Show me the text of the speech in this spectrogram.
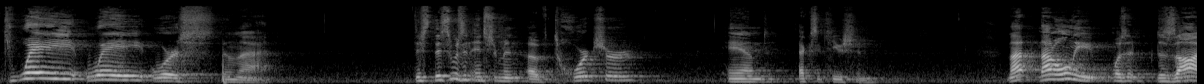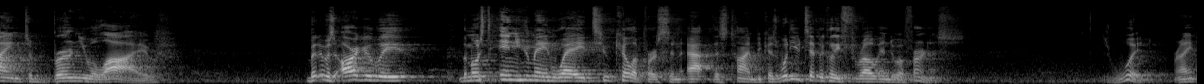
It's way, way worse than that. This, this was an instrument of torture and execution. Not, not only was it designed to burn you alive, but it was arguably the most inhumane way to kill a person at this time. Because what do you typically throw into a furnace? It's wood, right?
